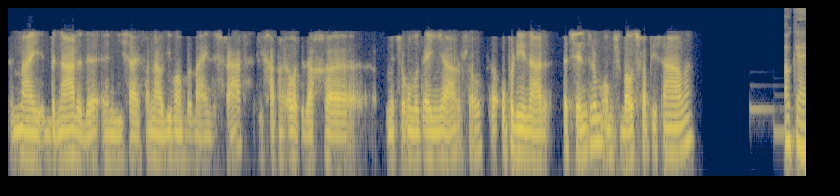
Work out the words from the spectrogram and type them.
mij benaderde en die zei van nou, die woont bij mij in de straat. Die gaat nog elke dag uh, met z'n 101 jaar of zo uh, op en neer naar het centrum om zijn boodschapjes te halen. Oké,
